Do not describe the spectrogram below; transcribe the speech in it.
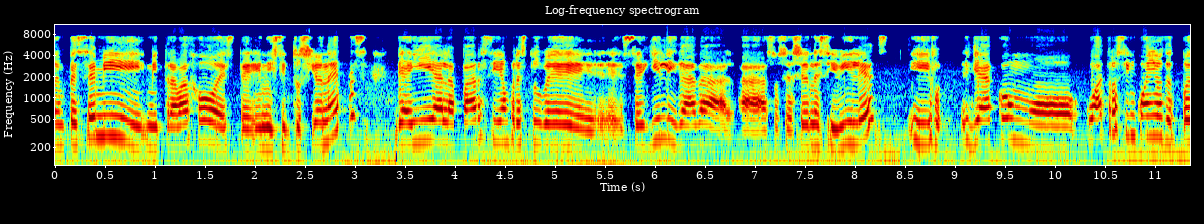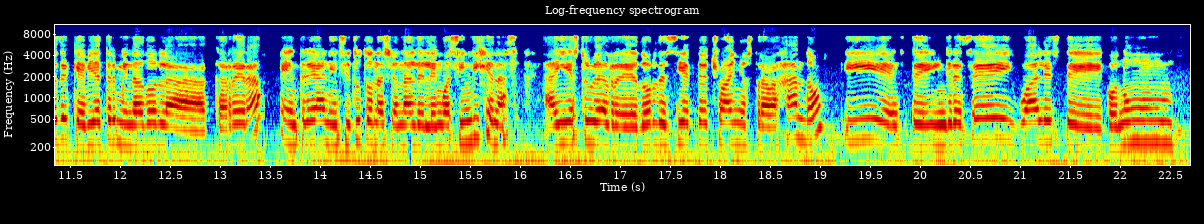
empecé mi, mi trabajo este, en instituciones, de ahí a la par siempre estuve, seguí ligada a, asociaciones civiles y ya como cuatro o cinco años después de que había terminado la carrera, entré al Instituto Nacional de Lenguas Indígenas. Ahí estuve alrededor de siete, ocho años trabajando y este, ingresé igual este, con un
